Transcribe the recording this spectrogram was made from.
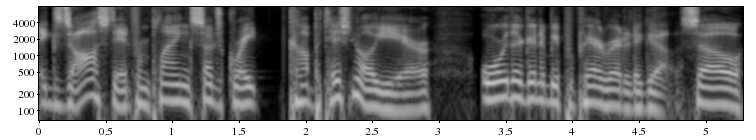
exhausted from playing such great competition all year or they're going to be prepared ready to go. So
